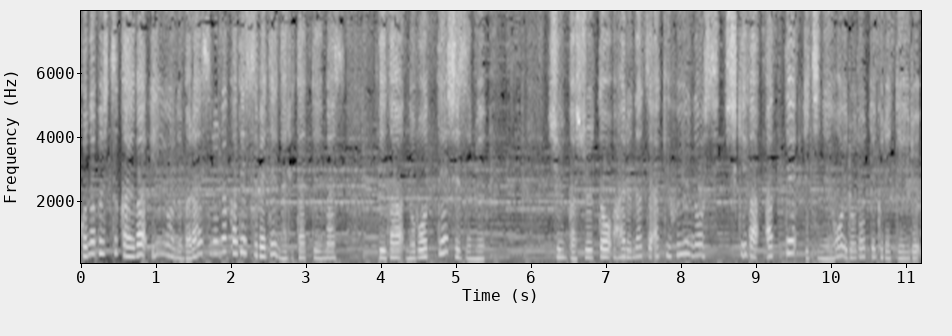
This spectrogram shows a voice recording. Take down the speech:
この物質界は陰陽のバランスの中で全て成り立っています。日が昇って沈む。春夏秋冬、春夏秋冬の四季があって一年を彩ってくれている。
